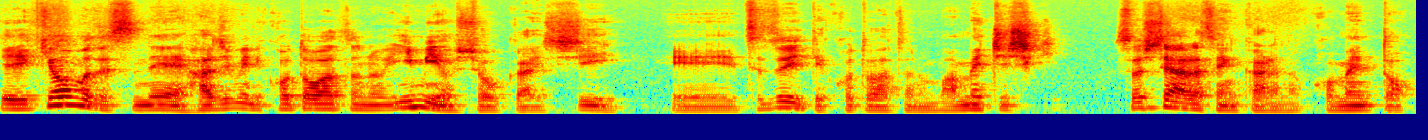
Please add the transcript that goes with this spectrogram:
えー今日もですね初めにことわざの意味を紹介し、え続いてことわざの豆知識そしてあらせんからのコメント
